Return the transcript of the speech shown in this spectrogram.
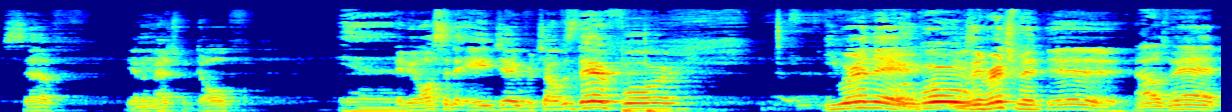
Seth. He had a Yeah. match with Dolph. Yeah, he lost it to AJ, which I was there for. you were there. Whoa. It was in Richmond. Yeah. I was mad.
